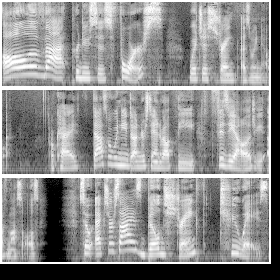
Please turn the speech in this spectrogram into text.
All of that produces force, which is strength as we know it. Okay, that's what we need to understand about the physiology of muscles. So, exercise builds strength two ways.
